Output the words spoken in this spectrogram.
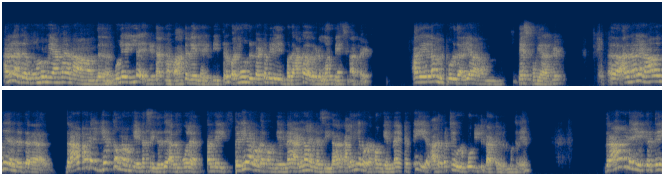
அதனால அந்த முழுமையாக நான் அந்த நூலே இல்லை என்கிட்ட நான் பார்க்கவே இல்லை எப்படி இருக்கிற பதிமூன்று கட்டுரைகள் இருப்பதாக அவர்கள் எல்லாம் பேசினார்கள். அதையெல்லாம் இப்பொழுது ஐயா பேச போகிறார்கள். அதனால நான் வந்து அந்த திராவிட இயக்கம் நமக்கு என்ன செய்தது? அது போல தந்தை பெரியாரோட பங்கு என்ன? அண்ணா என்ன செய்தார்? கலைஞரோட பங்கு என்ன? பற்றி அதை பற்றி ஒரு போட்டிட்டு காட்ட விரும்புகிறேன். திராவிட இயக்கத்தை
